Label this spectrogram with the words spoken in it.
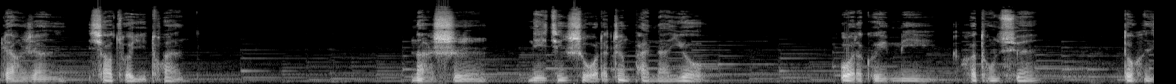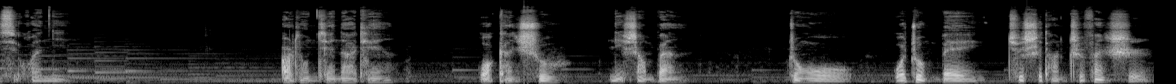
两人笑作一团。那时你已经是我的正牌男友，我的闺蜜和同学都很喜欢你。儿童节那天，我看书，你上班。中午我准备去食堂吃饭时，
